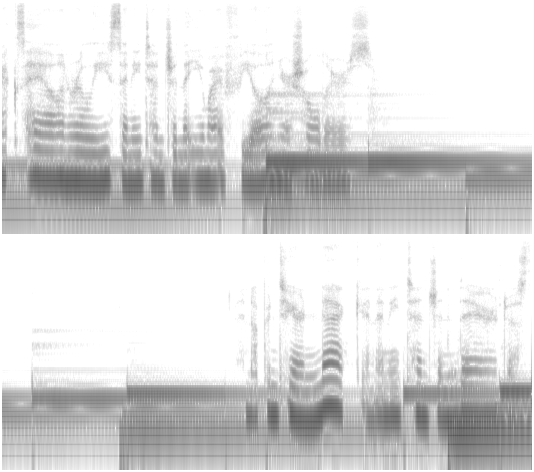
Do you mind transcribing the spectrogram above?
exhale and release any tension that you might feel in your shoulders. And up into your neck and any tension there, just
